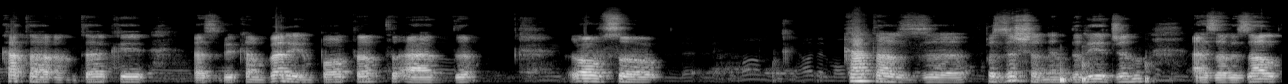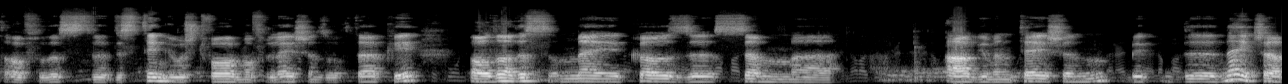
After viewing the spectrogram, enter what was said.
Qatar and Turkey has become very important and also Qatar's uh, position in the region as a result of this uh, distinguished form of relations with Turkey, although this may cause uh, some uh, argumentation, the nature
